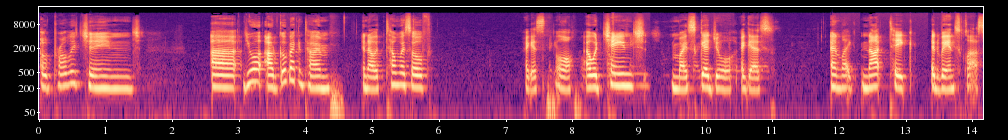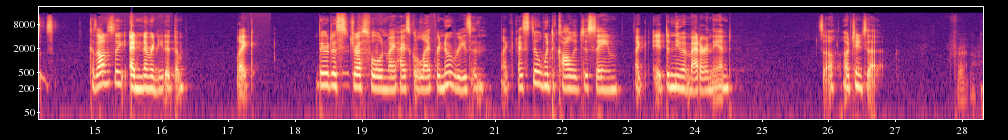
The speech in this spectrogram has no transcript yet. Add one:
I would probably change. Uh, you know. I would go back in time and I would tell myself. I guess. Well, I would change my schedule. I guess, and like not take advanced classes, because honestly, I never needed them. Like, they're just stressful in my high school life for no reason. Like, I still went to college the same. Like, it didn't even matter in the end. So I would change that. Fair enough.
